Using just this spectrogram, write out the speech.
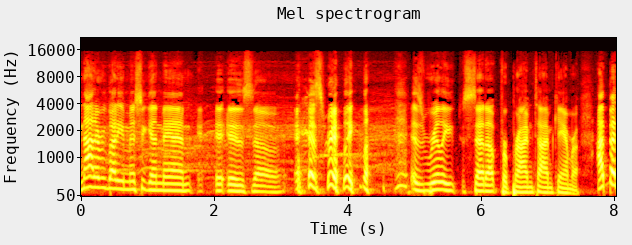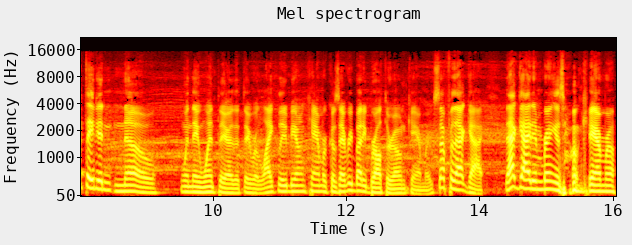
not everybody in Michigan, man, is uh, is really is really set up for prime time camera. I bet they didn't know when they went there that they were likely to be on camera because everybody brought their own camera, except for that guy. That guy didn't bring his own camera,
